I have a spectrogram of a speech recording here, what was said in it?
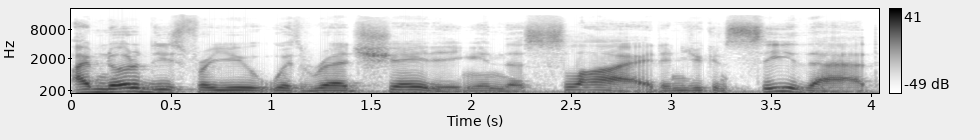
I've noted these for you with red shading in this slide, and you can see that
